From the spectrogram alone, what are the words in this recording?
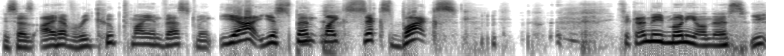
He says, I have recouped my investment. Yeah, you spent like six bucks. It's like, I made money on this. You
